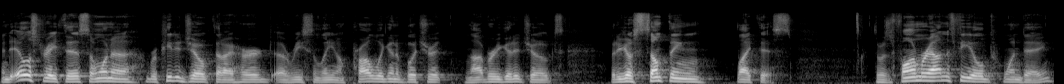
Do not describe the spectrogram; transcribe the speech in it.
And to illustrate this, I want to repeat a joke that I heard uh, recently, and I'm probably going to butcher it, not very good at jokes, but it goes something like this. There was a farmer out in the field one day,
